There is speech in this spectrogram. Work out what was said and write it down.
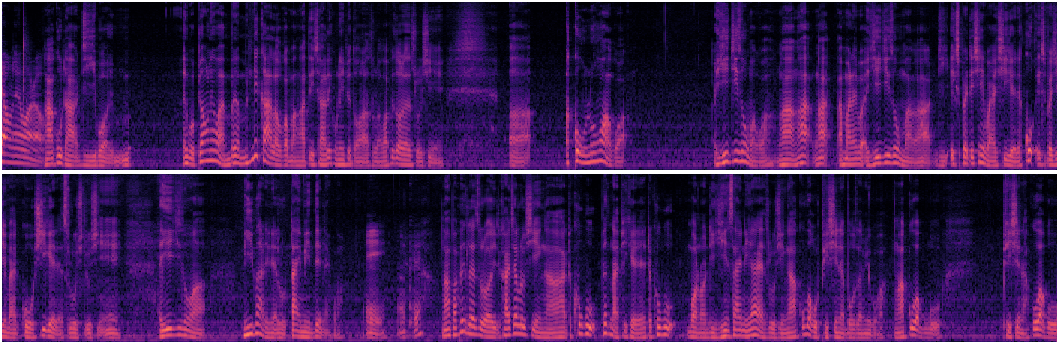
ပြောင်းလဲသွားတော့ငါအခုဒါဒီပေါ့အဲ့ပေါ့ပြောင်းလဲသွားမနှစ်ကလောက်ကမှငါတေချာလေးခုနေဖြစ်သွားတာဆိုတော့ဘာဖြစ်သွားလဲဆိုလို့ရှိရင် အာအကုန်လုံးကွာအရေးကြီးဆုံးပါကွာငါငါငါအမှန်တမ်းပြောအရေးကြီးဆုံးပါကဒီ expectation ပိုင်းရှိခဲ့တယ်ကို expectation ပိုင်းကိုရှိခဲ့တယ်ဆိုလို့ရှိလို့ရှိရင်အရေးကြီးဆုံးကမိဘတွေနဲ့အဲ့လိုတိုင်ပင်တင်တယ်ကွာအေး okay ငါဘာဖြစ်လဲဆိုတော့ဒီခါကျလို့ရှိရင်ငါတခုခုပြဿနာဖြစ်ခဲ့တယ်တခုခုပေါ့နော်ဒီရင်ဆိုင်နေရတယ်ဆိုလို့ရှိရင်ငါကိုယ့်ဘာကိုဖြေရှင်းတဲ့ပုံစံမျိုးကွာငါကိုယ့်ဘာကိုဖြေရှင်းတာကိုယ့်ဘာကို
